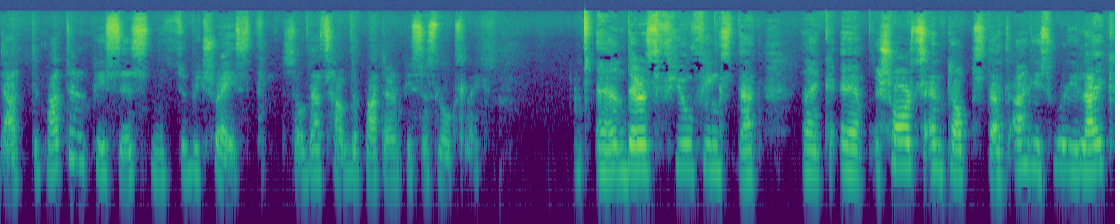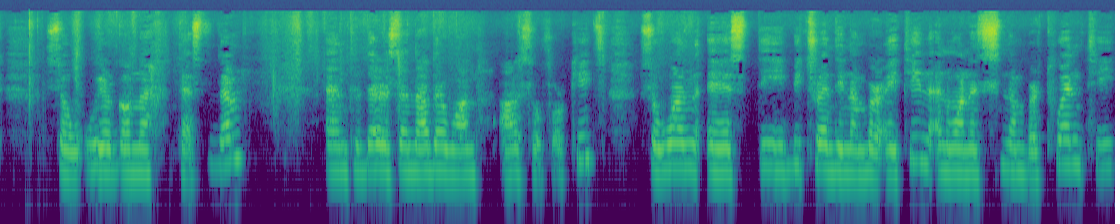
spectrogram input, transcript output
that the pattern pieces need to be traced. So that's how the pattern pieces looks like. And there's few things that like uh, shorts and tops that Alice really like. So we're gonna test them. And there's another one also for kids. So one is the Be Trendy number 18 and one is number 20.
